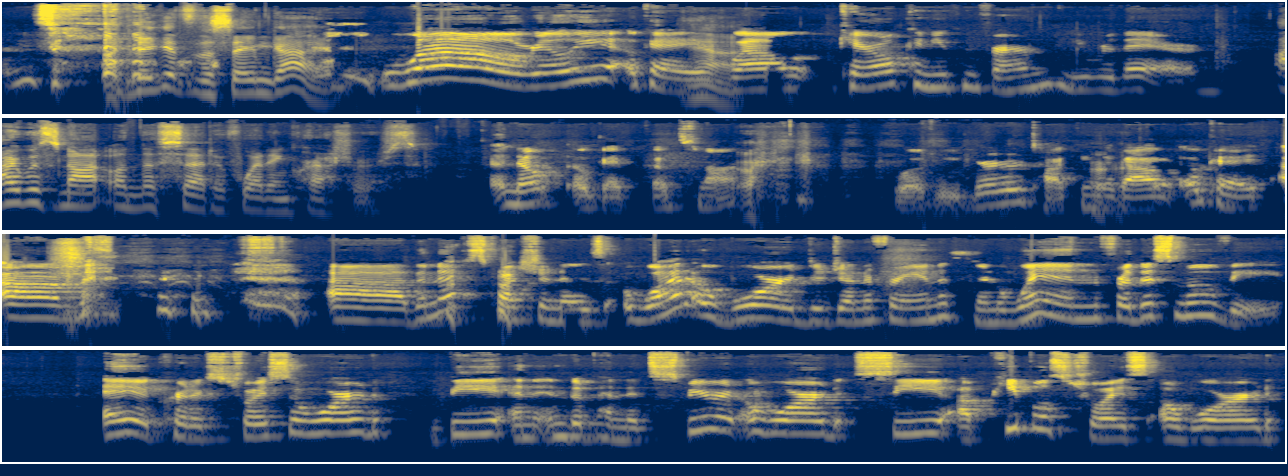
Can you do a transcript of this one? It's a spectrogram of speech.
options. I think it's the same guy. Whoa, really? Okay. Yeah. Well, Carol, can you confirm you were there? I was not on the set of Wedding Crashers. Uh, No, okay, that's not what we were talking about. Okay. Um, uh, the next question is What award did Jennifer Aniston win for this movie? A, a Critics' Choice Award. B, an Independent Spirit Award. C, a People's Choice Award.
